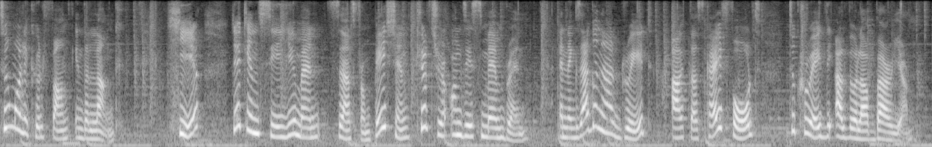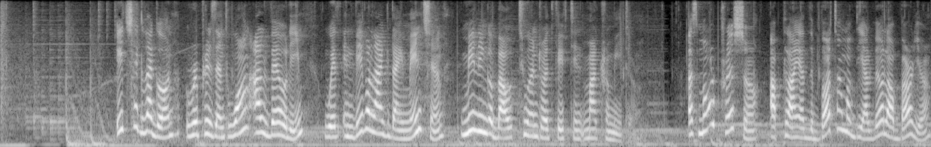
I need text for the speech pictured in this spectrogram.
two molecules found in the lung. Here, you can see human cells from patient culture on this membrane. An hexagonal grid acts as scaffold to create the alveolar barrier. Each hexagon represents one alveoli with in vivo-like dimension, meaning about 215 micrometer. A small pressure applied at the bottom of the alveolar barrier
